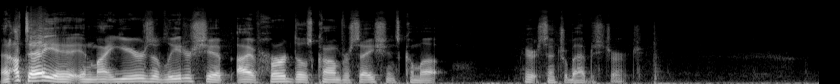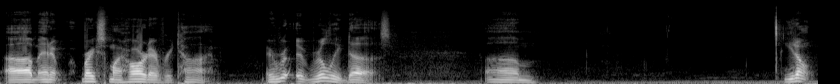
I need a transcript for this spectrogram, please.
And i'll tell you in my years of leadership i've heard those conversations come up here at central baptist church. Um, and it breaks my heart every time. It, re- it really does. Um, you don't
